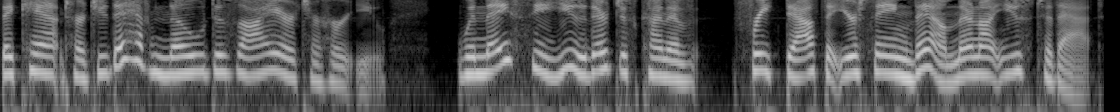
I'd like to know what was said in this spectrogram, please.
they can't hurt you. They have no desire to hurt you. When they see you, they're just kind of freaked out that you're seeing them. They're not used to that.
